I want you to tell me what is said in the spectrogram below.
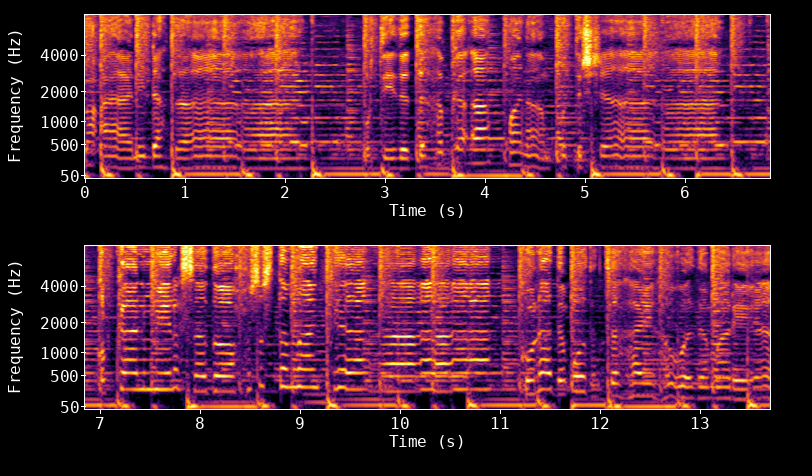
macaani dhahdaan. Murtida dahabka ah waanaan ku tirshaan qofkaan miilicsado xusuusta maanka kunaada mudan tahay hawada mariya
